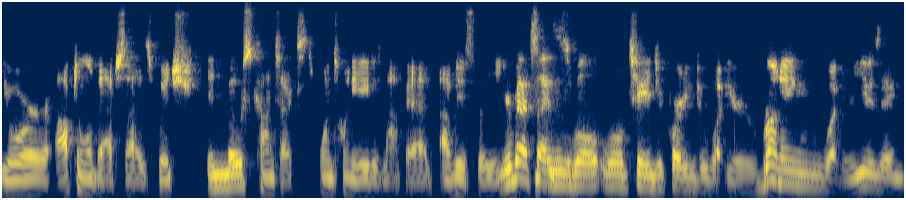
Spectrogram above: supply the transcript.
your optimal batch size, which in most contexts, 128 is not bad. Obviously, your batch mm-hmm. sizes will will change according to what you're running, what you're using,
